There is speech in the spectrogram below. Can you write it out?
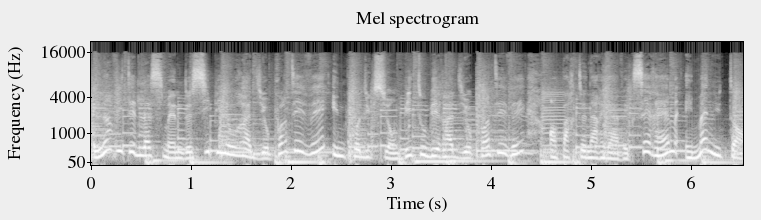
L'invité de la semaine de CPO Radio.tv, une production B2B Radio.tv en partenariat avec CRM et Manutan.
